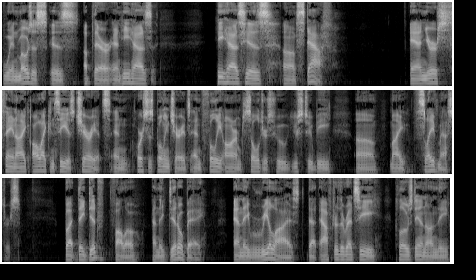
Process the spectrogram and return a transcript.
when Moses is up there and he has he has his uh, staff, and you're saying, "I all I can see is chariots and horses pulling chariots and fully armed soldiers who used to be uh, my slave masters. But they did follow and they did obey, and they realized that after the Red Sea closed in on the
